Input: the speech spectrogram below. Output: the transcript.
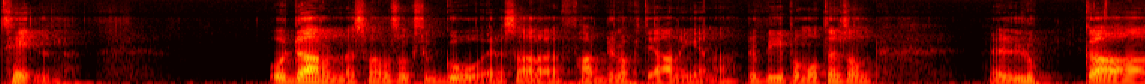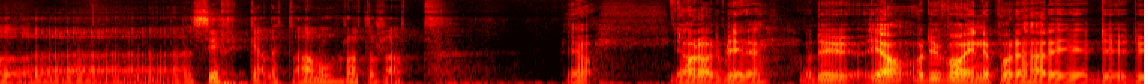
til. Og dermed så har vi også gå i disse ferdiglagte gjerningene. Det blir på en måte en sånn eh, lukka uh, sirkel, dette her nå, rett og slett. Ja. Ja da, det blir det. Og du, ja, og du var inne på det her i Du, du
